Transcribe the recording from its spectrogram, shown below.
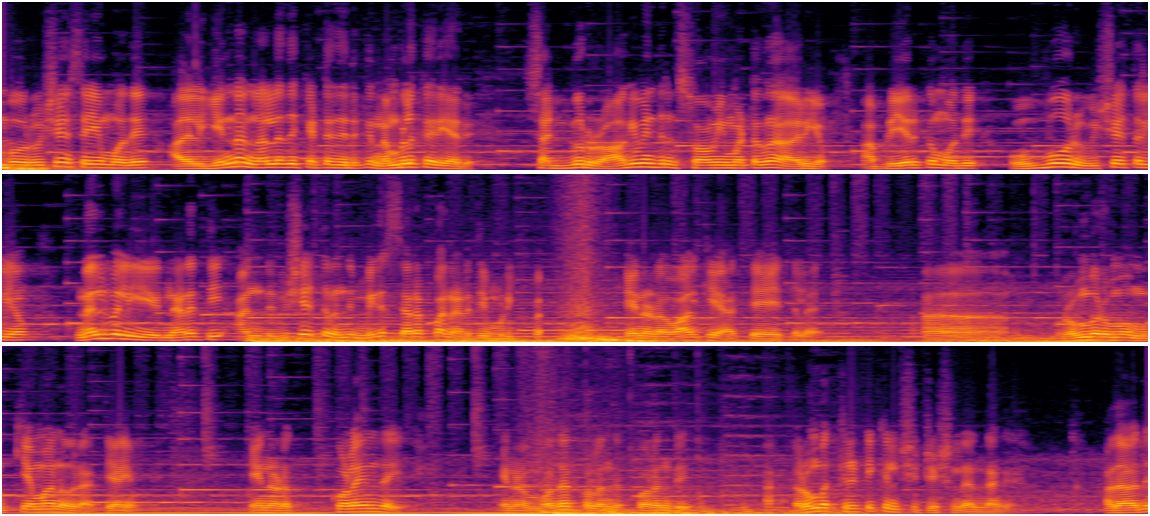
நம்ம ஒரு விஷயம் செய்யும் போது அதில் என்ன நல்லது கெட்டது இருக்குது நம்மளுக்கு அறியாது. சத்குரு ராகவேந்திர சுவாமி மட்டும்தான் அறியும். அப்படி இருக்கும்போது ஒவ்வொரு விஷயத்துலையும் நல்வழி நடத்தி அந்த விஷயத்தை வந்து மிக சிறப்பாக நடத்தி முடிப்பேன். என்னோட வாழ்க்கை அத்தியாயத்தில் ரொம்ப ரொம்ப முக்கியமான ஒரு அத்தியாயம். என்னோட குழந்தை என்னோடய முதல் குழந்தை பிறந்து ரொம்ப கிரிட்டிக்கல் சுச்சுவேஷனில் இருந்தாங்க. அதாவது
